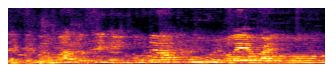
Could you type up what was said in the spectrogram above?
hay que tomarlo sin ninguna prueba.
